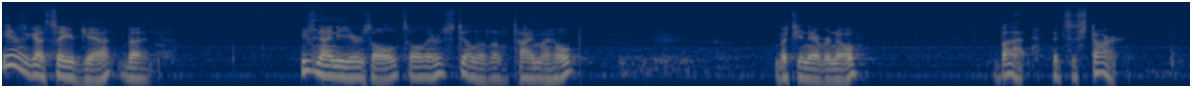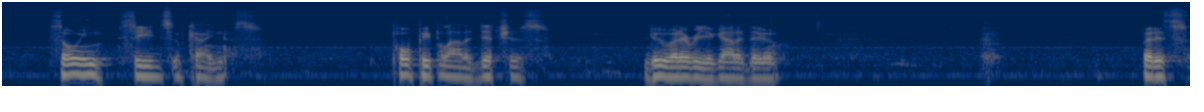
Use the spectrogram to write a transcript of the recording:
he hasn't got saved yet, but He's 90 years old, so there's still a little time, I hope. But you never know. But it's a start. Sowing seeds of kindness. Pull people out of ditches. Do whatever you got to do. But it's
